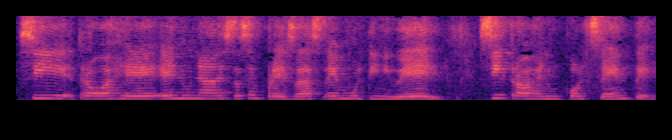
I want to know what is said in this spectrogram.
si trabajé en una de estas empresas en multinivel, si trabajé en un call center,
